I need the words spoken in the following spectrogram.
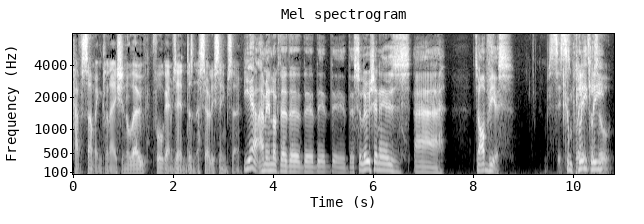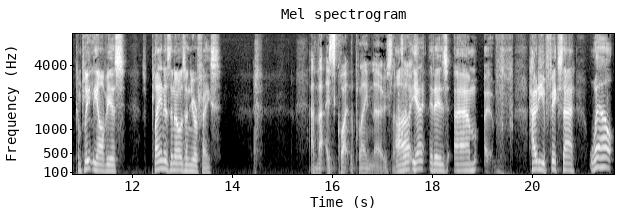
have some inclination, although four games in doesn't necessarily seem so. Yeah, I mean, look, the the the the the, solution is uh, it's obvious, It's, it's clear to us completely completely obvious, as plain as the nose on your face. and that is quite the plain nose. let me Uh, tell you. yeah, it is. Um, how do you fix that? Well,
